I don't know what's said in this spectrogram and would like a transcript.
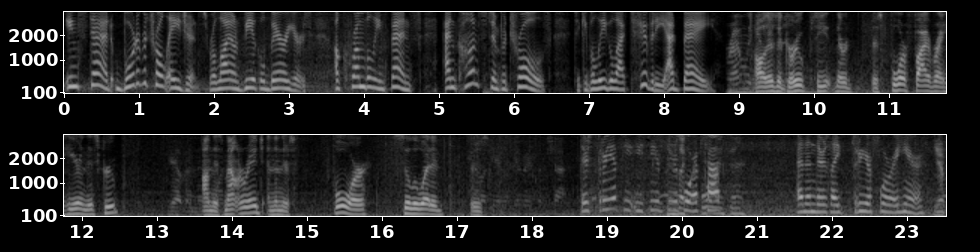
Instead, Border Patrol agents rely on vehicle barriers, a crumbling fence, and constant patrols to keep illegal activity at bay. Oh, there's a group. See, there, there's four or five right here in this group on this mountain ridge, and then there's four silhouetted. There's There's three up here. You see three or four up top? and then there's like three or four right here. Yep.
